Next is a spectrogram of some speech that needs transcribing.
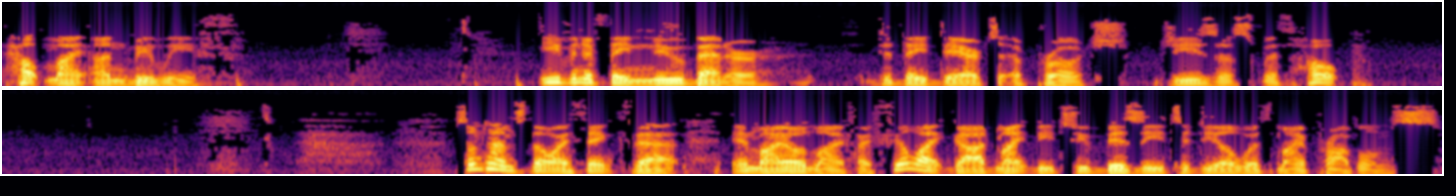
help my unbelief? Even if they knew better, did they dare to approach Jesus with hope? Sometimes, though, I think that in my own life, I feel like God might be too busy to deal with my problems.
